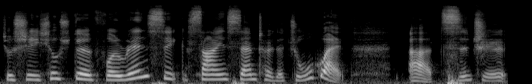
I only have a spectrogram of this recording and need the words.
就是休斯顿 Forensic Science Center 的主管，呃，辞职。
